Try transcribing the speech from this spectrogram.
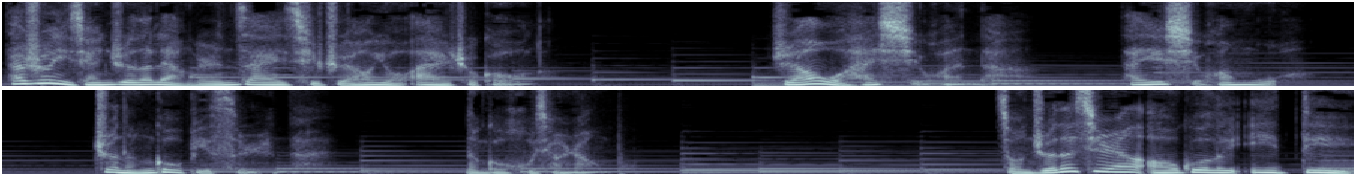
他说：“以前觉得两个人在一起只要有爱就够了，只要我还喜欢他，他也喜欢我。”就能够彼此忍耐，能够互相让步。总觉得既然熬过了异地，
